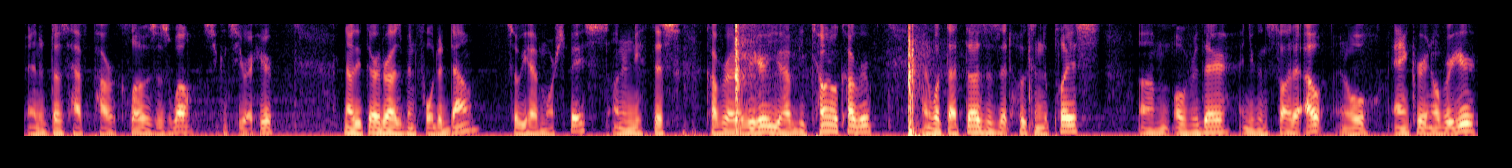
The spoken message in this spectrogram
and it does have power close as well, as you can see right here. Now the third row has been folded down, so we have more space. Underneath this cover right over here, you have the tonneau cover, and what that does is it hooks into place um, over there, and you can slide it out, and it will anchor in over here,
